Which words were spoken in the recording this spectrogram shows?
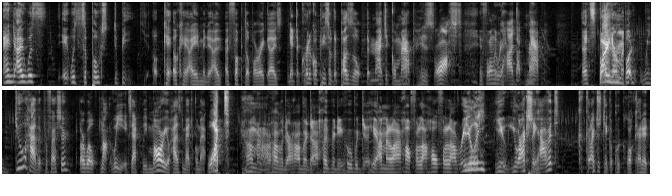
and I was. It was supposed to be. Okay, okay, I admit it. I, I fucked up, alright, guys? Yet the critical piece of the puzzle, the magical map, is lost. If only we had that map. And Spider-Man! But we do have it, Professor. Or, well, not we, exactly. Mario has the magical map. What? I'm Really? You you actually have it? C could I just take a quick look at it,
